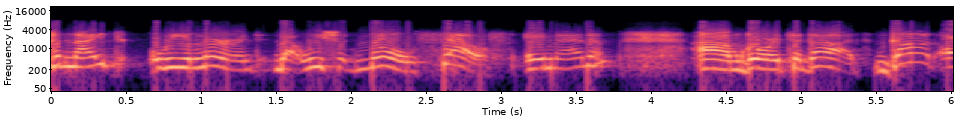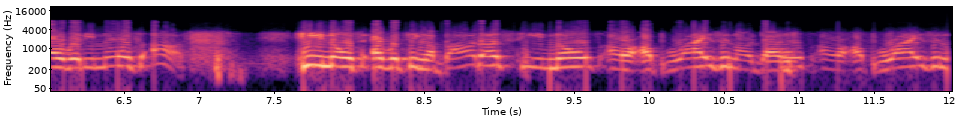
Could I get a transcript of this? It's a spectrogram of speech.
tonight we learned that we should know self. Amen. Um, glory to God. God already knows us. He knows everything about us. He knows our uprising, our downs, our uprising.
